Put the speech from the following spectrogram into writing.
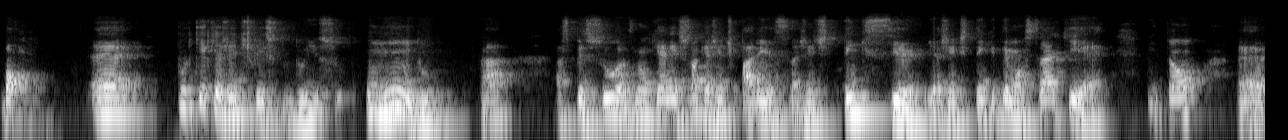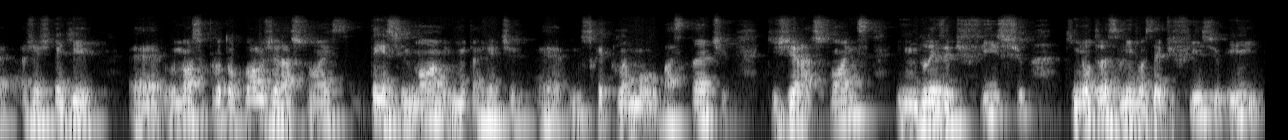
Bom, é, por que, que a gente fez tudo isso? O mundo, tá? As pessoas não querem só que a gente pareça, a gente tem que ser e a gente tem que demonstrar que é. Então, é, a gente tem que. É, o nosso protocolo Gerações tem esse nome, muita gente é, nos reclamou bastante que gerações, em inglês é difícil, que em outras línguas é difícil, e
